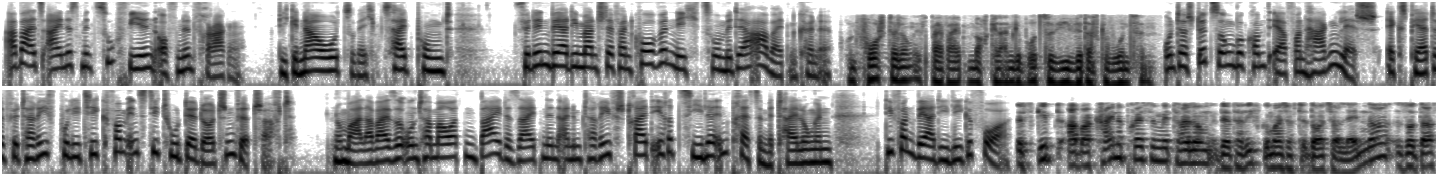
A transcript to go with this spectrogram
aber als eines mit zu vielen offenen Fragen. Wie genau, zu welchem Zeitpunkt, für den Verdi-Mann Stefan Kurve nichts, womit er arbeiten könne. Und Vorstellung ist bei weitem noch kein Angebot, so wie wir das gewohnt sind. Unterstützung bekommt er von Hagen Lesch, Experte für Tarifpolitik vom Institut der deutschen Wirtschaft. Normalerweise untermauerten beide Seiten in einem Tarifstreit ihre Ziele in Pressemitteilungen. Die von Verdi liege vor. Es gibt aber keine Pressemitteilung der Tarifgemeinschaft deutscher Länder, sodass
